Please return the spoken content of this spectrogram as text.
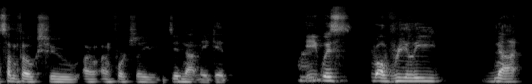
some folks who uh, unfortunately did not make it. Wow. It was a really not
